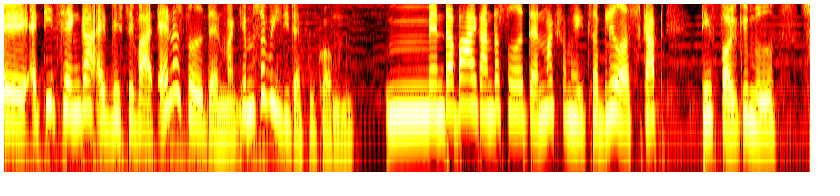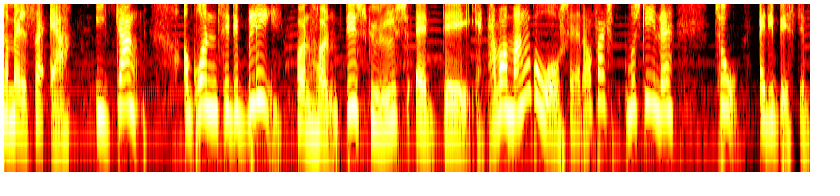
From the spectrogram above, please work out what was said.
øh, at de tænker, at hvis det var et andet sted i Danmark, jamen så ville de da kunne komme. Men der er bare ikke andre steder i Danmark, som har etableret og skabt det folkemøde, som altså er i gang. Og grunden til, at det blev Bornholm, det skyldes, at øh, ja, der var mange gode årsager. Der var faktisk måske endda to af de bedste.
